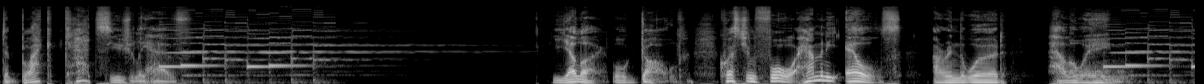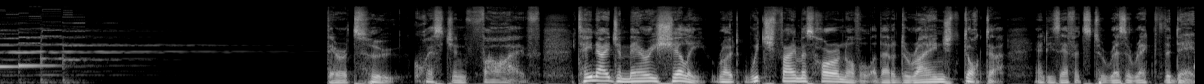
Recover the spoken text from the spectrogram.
do black cats usually have? Yellow or gold. Question four How many L's are in the word Halloween? There are two. Question five. Teenager Mary Shelley wrote which famous horror novel about a deranged doctor and his efforts to resurrect the dead?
